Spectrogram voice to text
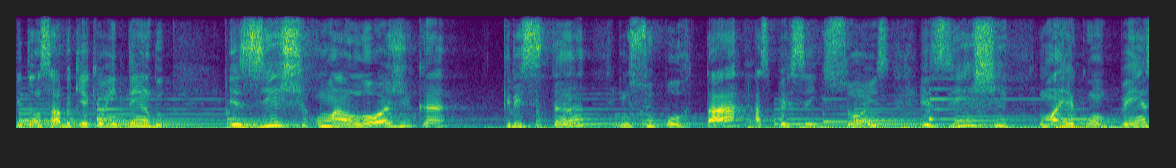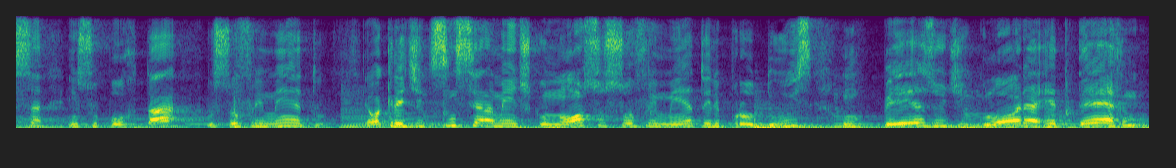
Então, sabe o que, é que eu entendo? Existe uma lógica cristã em suportar as perseguições, existe uma recompensa em suportar o sofrimento. Eu acredito sinceramente que o nosso sofrimento ele produz um peso de glória eterno.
